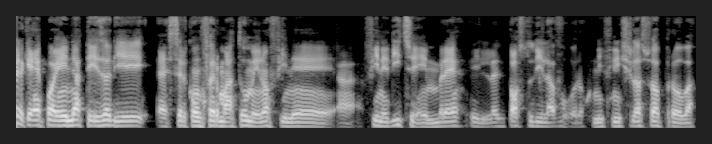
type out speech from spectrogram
perché poi è in attesa di essere confermato o meno a fine, a fine dicembre il, il, posto di lavoro, quindi finisce la sua prova.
